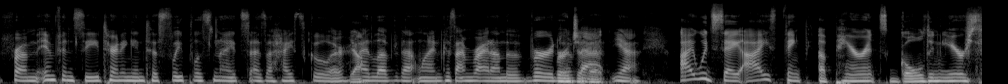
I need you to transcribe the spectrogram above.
from infancy turning into sleepless nights as a high schooler. Yeah. I loved that line because I'm right on the verge, Verge of of that. it. Yeah. I would say I think a parent's golden years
